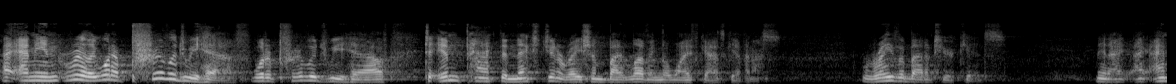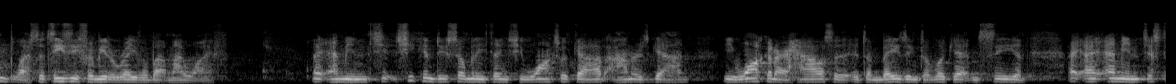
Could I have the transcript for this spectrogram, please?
I, mean, really, what a privilege we have. What a privilege we have to impact the next generation by loving the wife God's given us. Rave about it to your kids. I mean, I, I, I'm blessed. It's easy for me to rave about my wife. I, I mean, she, she can do so many things. She walks with God, honors God. You walk in our house, it's amazing to look at and see. And I, I, I mean, just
